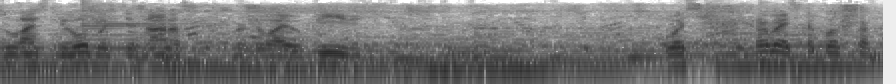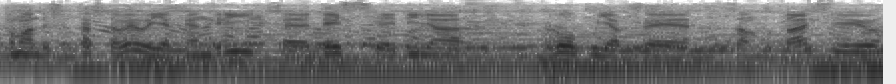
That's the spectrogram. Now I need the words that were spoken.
з Луганської області, зараз проживаю в Києві. Ось гравець також команди Шахтар Ставили, як і Андрій. Е, Десь біля року я вже з ампутацією.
